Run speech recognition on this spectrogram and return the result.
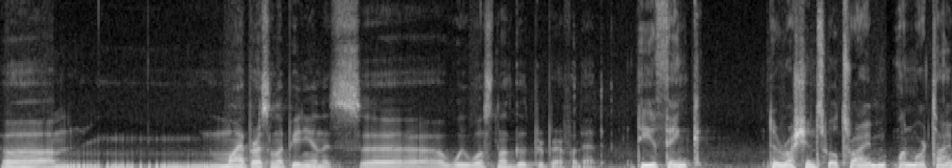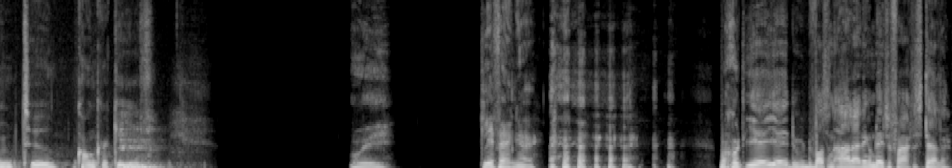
Um, my personal opinion is uh, we was not good prepared for that. Do you think the Russians will try one more time to conquer Kiev? Oei. Cliffhanger. maar goed, je, je, er was een aanleiding om deze vraag te stellen.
